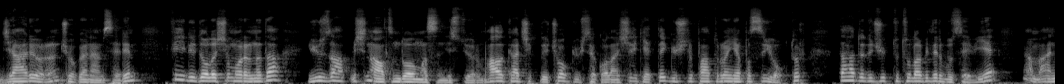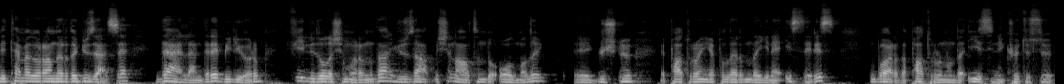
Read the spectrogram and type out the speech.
cari oranı çok önemserim. Fiili dolaşım oranı da %60'ın altında olmasını istiyorum. Halka açıklığı çok yüksek olan şirkette güçlü patron yapısı yoktur. Daha da düşük tutulabilir bu seviye. Ama hani temel oranları da güzelse değerlendirebiliyorum. Fiili dolaşım oranı da %60'ın altında olmalı güçlü patron yapılarını da yine isteriz. Bu arada patronun da iyisini kötüsü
